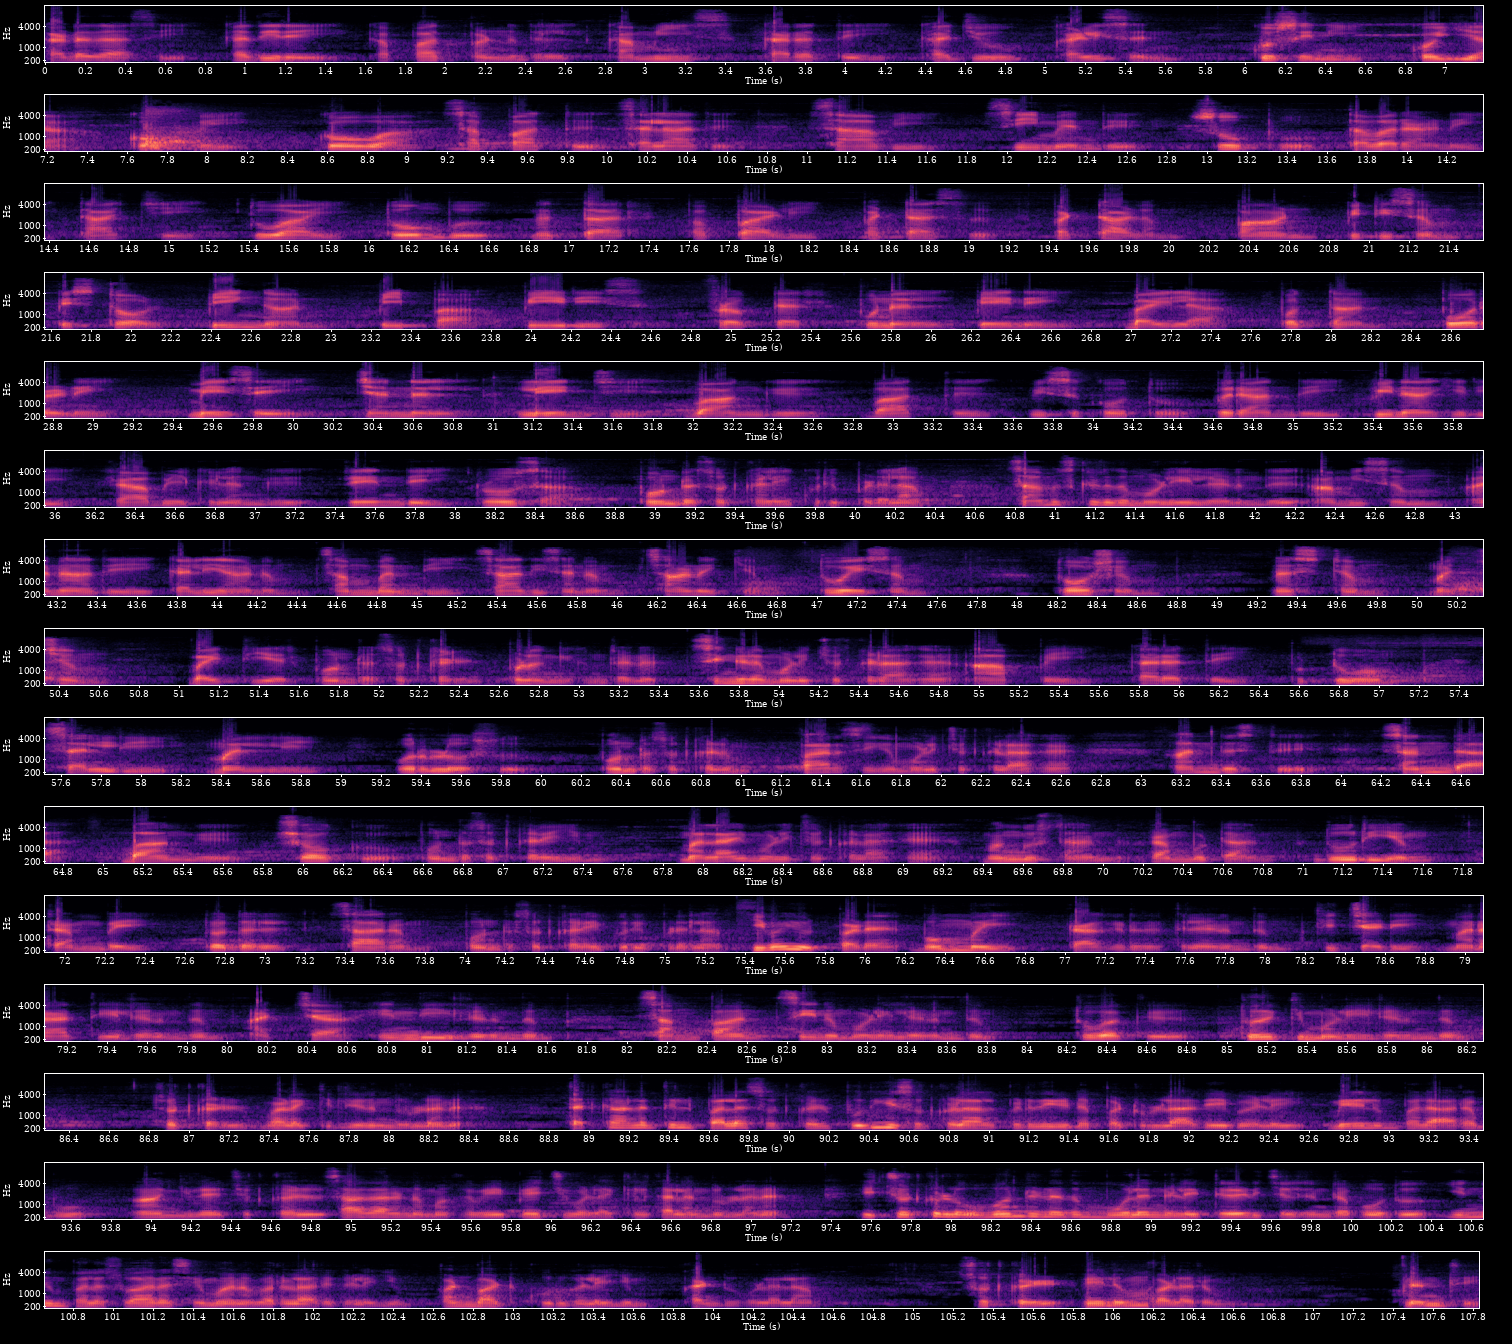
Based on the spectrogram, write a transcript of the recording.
கடதாசி கதிரை கப்பாத் பண்ணுதல் கமீஸ் கரத்தை கஜு களிசன் குசினி கொய்யா கோப்பை கோவா சப்பாத்து சலாது சாவி சீமெந்து சோப்பு தவறானை தாச்சி துவாய் தோம்பு நத்தார் பப்பாளி பட்டாசு பட்டாளம் பான் பிட்டிசம் பிஸ்டோல் பீங்கான் பீப்பா பீரிஸ் ஃப்ரோக்டர் புனல் பேனை பைலா பொத்தான் போரணை மேசை ஜன்னல் லேஞ்சி வாங்கு வாத்து விசுகோத்து பிராந்தி வினாகிரி ராபிள் கிழங்கு ரேந்தை ரோசா போன்ற சொற்களை குறிப்பிடலாம். சமஸ்கிருத மொழியிலிருந்து அமிசம் அனாதை கலியாணம் சம்பந்தி சாதிசனம் சாணக்கியம் துவேசம் தோஷம் நஷ்டம் மச்சம் வைத்தியர் போன்ற சொற்கள் புழங்குகின்றன. சிங்கள மொழி சொற்களாக ஆப்பை கரத்தை புட்டுவம் சல்லி மல்லி ஒருலோசு போன்ற சொற்களும் பாரசீக மொழி சொற்களாக அந்தஸ்து சந்தா பாங்கு ஷோக்கு போன்ற சொற்களையும் மலாய் மொழி சொற்களாக மங்குஸ்தான் ரம்புட்டான் தூரியம் ரம்பை தொதல் சாரம் போன்ற சொற்களை குறிப்பிடலாம். இவை உட்பட பொம்மை பிராகிருதத்திலிருந்தும் கிச்சடி மராத்தியிலிருந்தும் அச்சா ஹிந்தியிலிருந்தும் சம்பான் சீன மொழியிலிருந்தும் துவக்கு துருக்கி மொழியிலிருந்தும் சொற்கள் வழக்கில் இருந்துள்ளன. தற்காலத்தில் பல சொற்கள் புதிய சொற்களால் பிரதியிடப்பட்டுள்ள அதேவேளை மேலும் பல அரபு ஆங்கில சொற்கள் சாதாரணமாகவே பேச்சு வழக்கில் கலந்துள்ளன. இச்சொற்கள் ஒவ்வொன்றினதும் மூலங்களை தேடிச் செல்கின்ற போது இன்னும் பல சுவாரஸ்யமான வரலாறுகளையும் பண்பாட்டு கூறுகளையும் கண்டுகொள்ளலாம். சொற்கள் மேலும் வளரும். நன்றி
